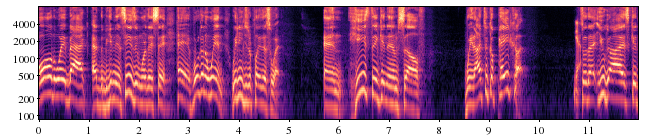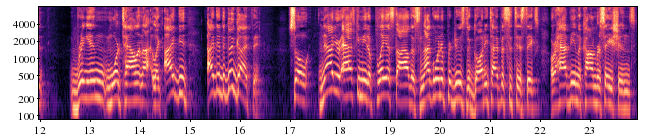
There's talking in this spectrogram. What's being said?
all the way back at the beginning of the season where they say, "Hey, if we're gonna win, we need you to play this way," and he's thinking to himself, "Wait, I took a pay cut." yeah. so that you guys could bring in more talent. I- Like I did, I did the good guy thing. So now you're asking me to play a style that's not going to produce the gaudy type of statistics or have me in the conversations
